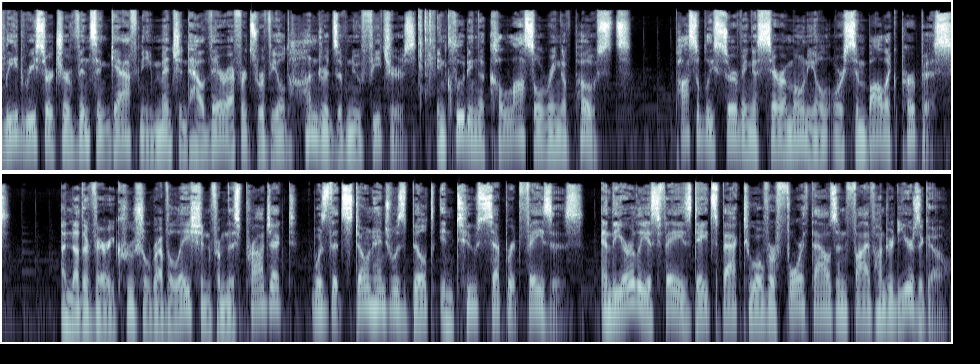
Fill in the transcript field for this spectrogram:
Lead researcher Vincent Gaffney mentioned how their efforts revealed hundreds of new features, including a colossal ring of posts, possibly serving a ceremonial or symbolic purpose. Another very crucial revelation from this project was that Stonehenge was built in two separate phases, and the earliest phase dates back to over 4,500 years ago.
